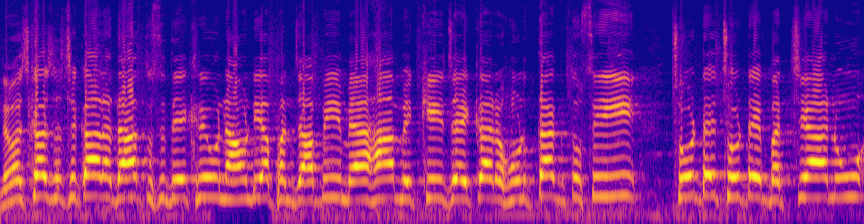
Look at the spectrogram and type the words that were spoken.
ਨਮਸਕਾਰ, ਸਤਿ ਸ਼੍ਰੀ ਅਕਾਲ। ਆਦਾਬ ਤੁਸੀਂ ਦੇਖ ਰਹੇ ਹੋ ਨਾਉ ਇੰਡੀਆ ਪੰਜਾਬੀ। ਮੈਂ ਹਾਂ ਮਿੱਕੀ ਜੈਕਰ। ਹੁਣ ਤੱਕ ਤੁਸੀਂ ਛੋਟੇ ਛੋਟੇ ਬੱਚਿਆਂ ਨੂੰ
